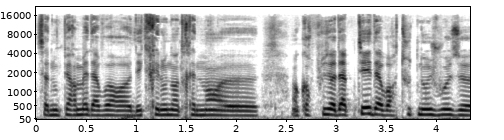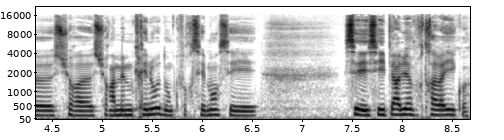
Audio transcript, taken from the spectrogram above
ça nous permet d'avoir des créneaux d'entraînement encore plus adaptés, d'avoir toutes nos joueuses sur, sur un même créneau. Donc forcément, c'est c'est hyper bien pour travailler, quoi.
